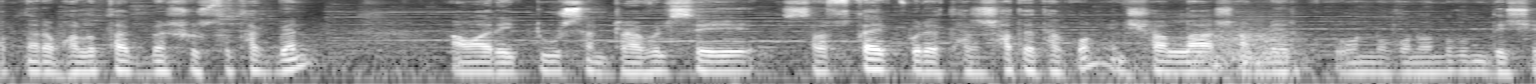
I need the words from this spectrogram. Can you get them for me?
আপনারা ভালো থাকবেন, সুস্থ থাকবেন। আমার এই ট্যুরস অ্যান্ড ট্রাভেলসে সাবস্ক্রাইব করে সাথে থাকুন। ইনশাল্লাহ সামনের অন্য কোনো নতুন দেশে,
